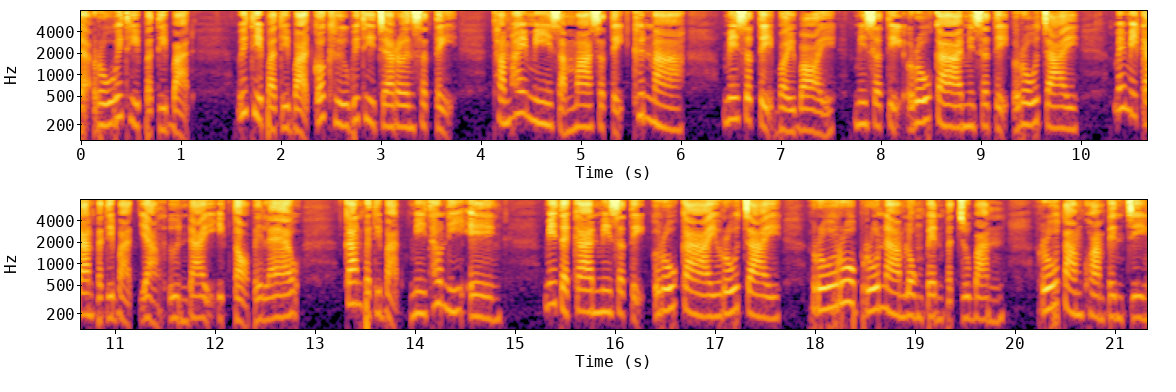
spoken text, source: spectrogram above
จะรู้วิธีปฏิบัติ วิธีปฏิบัติก็คือวิธีเจริญสติทำให้มีสัมมาสติขึ้นมา มีสติบ่อยๆ มีสติรู้กาย มีสติรู้ใจ ไม่มีการปฏิบัติอย่างอื่นใดอีกต่อไปแล้ว การปฏิบัติมีเท่านี้เอง มีแต่การมีสติรู้กาย รู้ใจ รู้รูปรู้นามลงเป็นปัจจุบัน รู้ตามความเป็นจริง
